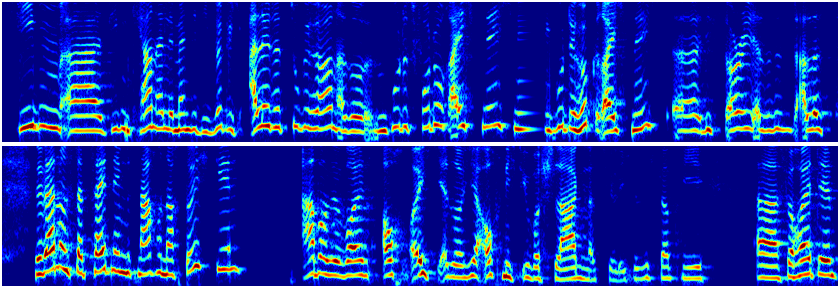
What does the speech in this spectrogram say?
sieben, äh, sieben Kernelemente, die wirklich alle dazugehören. Also ein gutes Foto reicht nicht, eine gute Hook reicht nicht, äh, die Story, also das ist alles. Wir werden uns da Zeit nehmen, das nach und nach durchgehen, aber wir wollen auch euch, also hier auch nicht überschlagen natürlich. Also ich glaube, die äh, für heute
